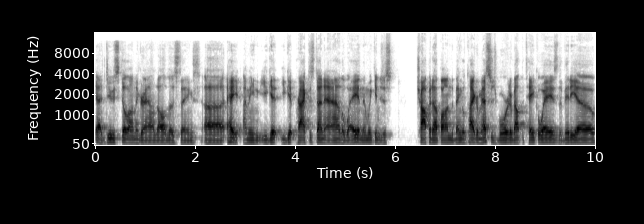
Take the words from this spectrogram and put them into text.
Yeah, dew still on the ground, all those things. Uh, hey, I mean, you get you get practice done and out of the way, and then we can just chop it up on the Bengal Tiger message board about the takeaways, the video,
